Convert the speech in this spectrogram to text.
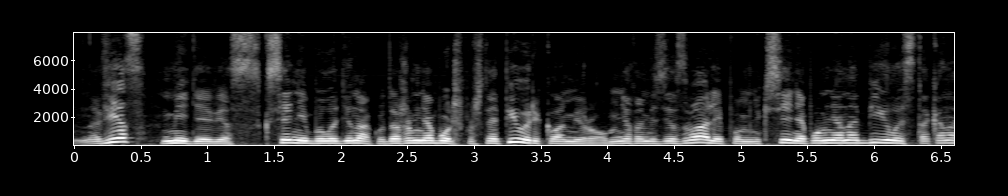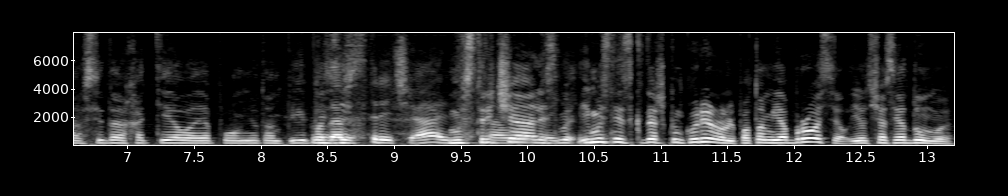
вес, медиа вес с Ксенией был одинаковый, даже у меня больше, потому что я пиво рекламировал, меня там везде звали, я помню, Ксения, я помню, она билась, так она всегда хотела, я помню, там Мы везде. даже встречались. Мы встречались, мы- и мы с ней даже конкурировали, потом я бросил, и вот сейчас я думаю,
